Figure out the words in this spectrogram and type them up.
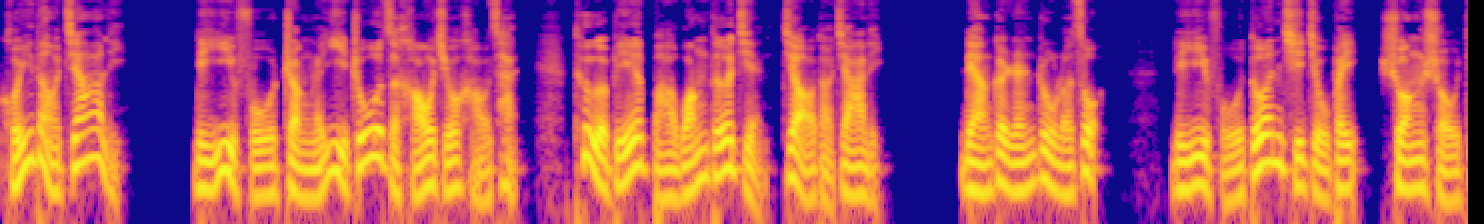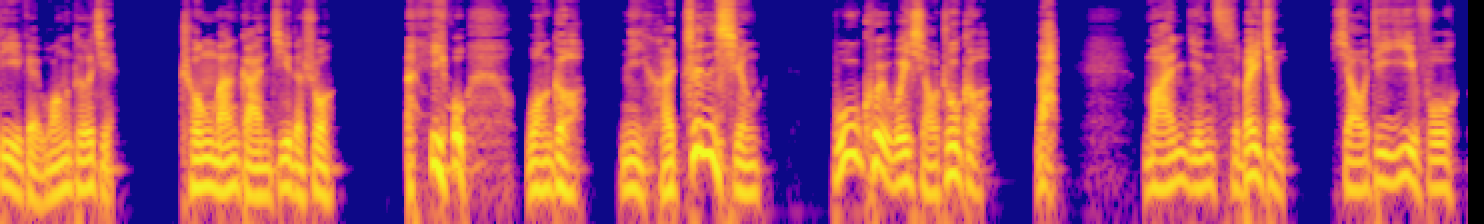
回到家里，李义府整了一桌子好酒好菜，特别把王德简叫到家里，两个人入了座。李义府端起酒杯，双手递给王德简，充满感激的说：“哎呦，王哥，你还真行，不愧为小诸葛。”满饮此杯酒，小弟义父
